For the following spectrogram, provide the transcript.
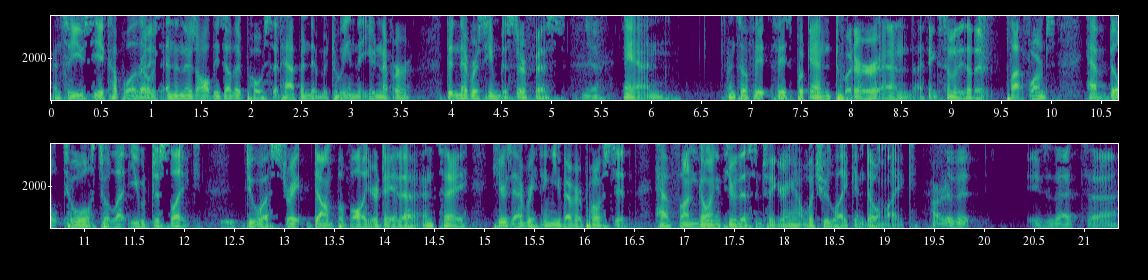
and so you see a couple of Right. those, and then there's all these other posts that happened in between that you never that never seem to surface. Yeah. And and so fa- Facebook and Twitter and I think some of these other platforms have built tools to let you just like do a straight dump of all your data and say, here's everything you've ever posted. Have fun going through this and figuring out what you like and don't like. Part of it is that uh,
